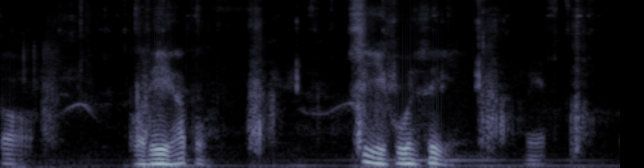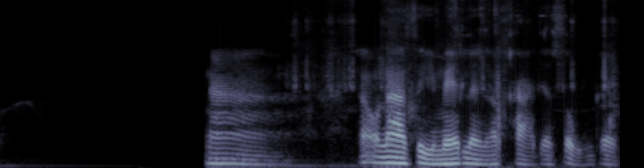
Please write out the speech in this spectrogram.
ก็พอดีครับผมสี่คูณสี่เมตร หน้า ถ้าเอาหน้าสี่เมตรเลยราคาจะสูงเกิน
